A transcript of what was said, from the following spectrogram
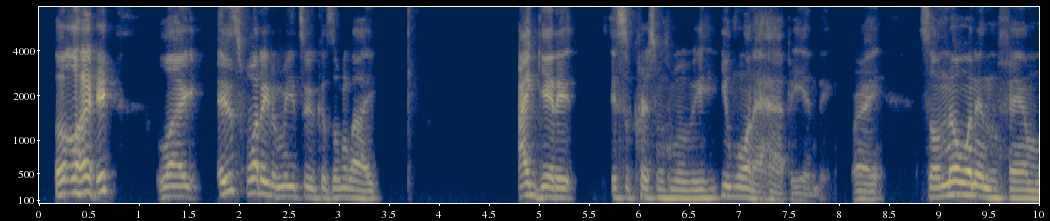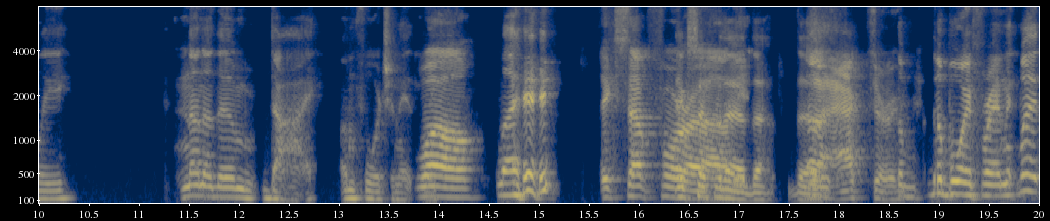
like, like it's funny to me too because I'm like, I get it. It's a Christmas movie. You want a happy ending, right? So no one in the family, none of them die. Unfortunately, well, like except for Except uh, for the the, the the, the actor. the, the boyfriend, but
